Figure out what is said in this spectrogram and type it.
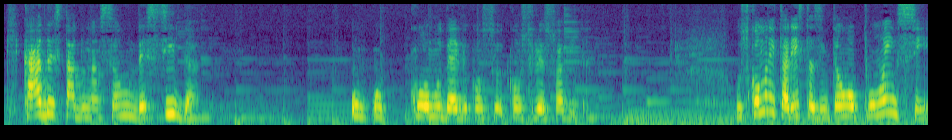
Que cada Estado-nação decida o, o, como deve constru, construir a sua vida. Os comunitaristas, então, opõem-se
